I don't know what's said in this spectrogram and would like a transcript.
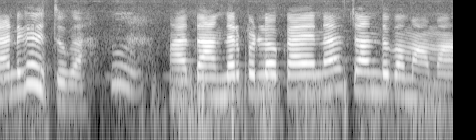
लांड घेतो का. आता अंधार पडल्यावर काय ना चांदोबा मामा.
